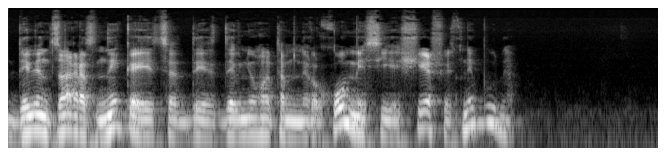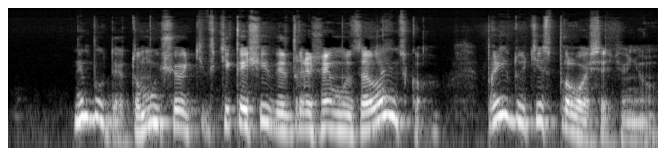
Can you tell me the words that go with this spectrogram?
де він зараз никається, десь, де в нього там нерухомість є, ще щось, не буде. Не буде, тому що втікачі від режиму Зеленського прийдуть і спросять у нього.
